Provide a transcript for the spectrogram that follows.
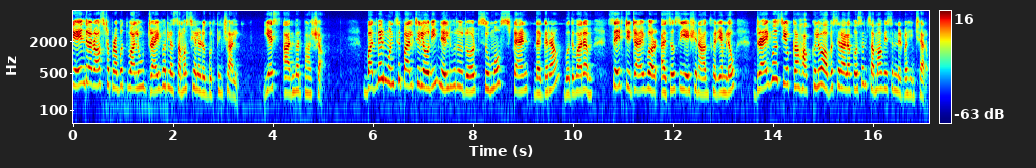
కేంద్ర రాష్ట్ర ప్రభుత్వాలు డ్రైవర్ల సమస్యలను గుర్తించాలి. ఎస్. అన్వర్ భాష. బద్వేల్ మున్సిపాలిటీలోని నెల్లూరు రోడ్ సుమో స్టాండ్ దగ్గర బుధవారం సేఫ్టీ డ్రైవర్ అసోసియేషన్ ఆధ్వర్యంలో డ్రైవర్స్ యొక్క హక్కులు అవసరాల కోసం సమావేశం నిర్వహించారు.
